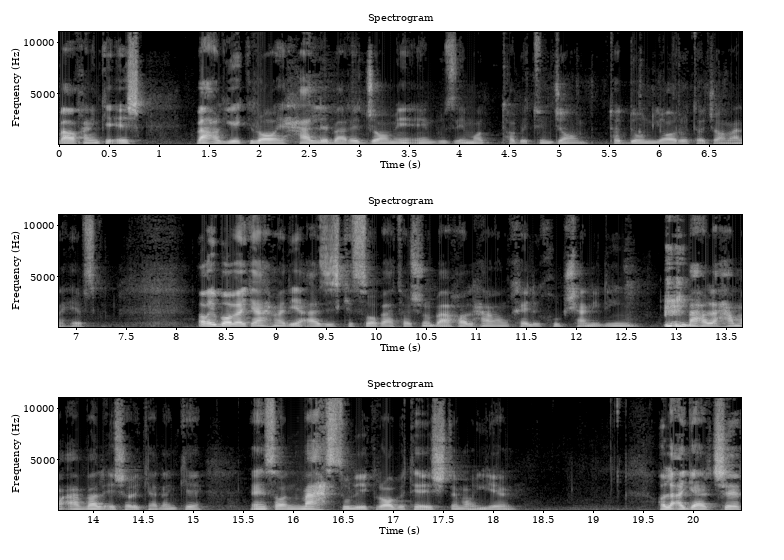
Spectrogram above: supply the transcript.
و آخر اینکه عشق به حال یک راه حل برای جامعه امروزی ما تا بتونیم جام تا دنیا رو تا جامعه رو حفظ کنیم. آقای بابک احمدی عزیز که صحبت رو به حال همون خیلی خوب شنیدیم به حال همون اول اشاره کردن که انسان محصول یک رابطه اجتماعیه. حالا اگرچه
